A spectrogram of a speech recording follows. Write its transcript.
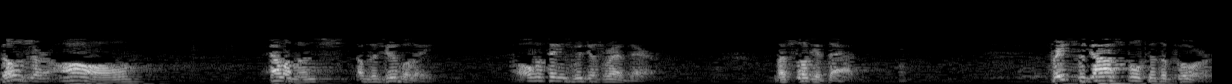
Those are all elements of the Jubilee. All the things we just read there. Let's look at that. Preach the gospel to the poor.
